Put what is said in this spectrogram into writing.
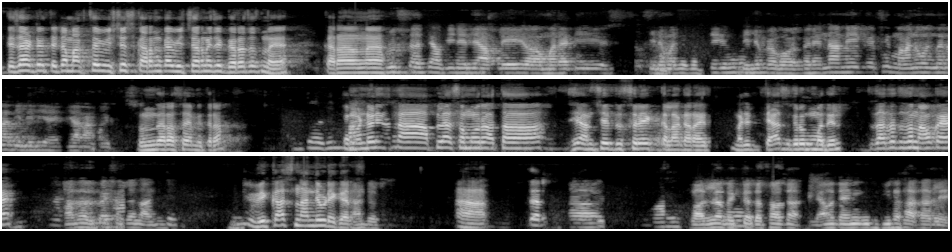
त्याच्यासाठी त्याच्या मागचं विशेष कारण काय विचारण्याची गरजच नाही. कारण अं, उत्कृष्ट अभिनेते आपले अं, मराठी सिनेमा जगतचे दिलीप प्रभावळकर यांना आम्ही एक अशी मानवंदना दिलेली आहे या रांगोळीत. सुंदर असं आहे मित्र. तर मंडळी आता आपल्यासमोर आता हे आमचे दुसरे कलाकार आहेत. म्हणजे त्याच ग्रुप मधील. दादा तुझं नाव काय? विकास नांदिवडेकर. हा. तर बाजूला व्यक्त कसा होता? त्यामुळे त्यांनी तिथं साकारले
